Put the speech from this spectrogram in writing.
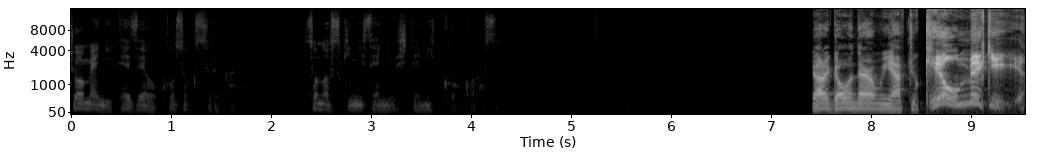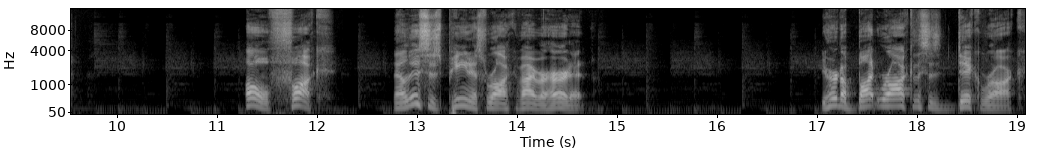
正面に手勢を拘束するから。その隙に潜入してミックを殺 Gotta go in there and we have to kill Mickey! Oh, fuck. Now this is penis rock if I ever heard it. You heard of butt rock? This is dick rock.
